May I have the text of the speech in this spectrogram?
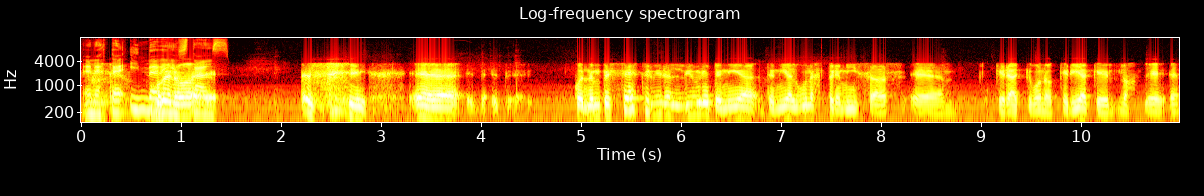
en este In the Distance? Sí. Eh, cuando empecé a escribir el libro tenía tenía algunas premisas eh, que era que bueno quería que los eh,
